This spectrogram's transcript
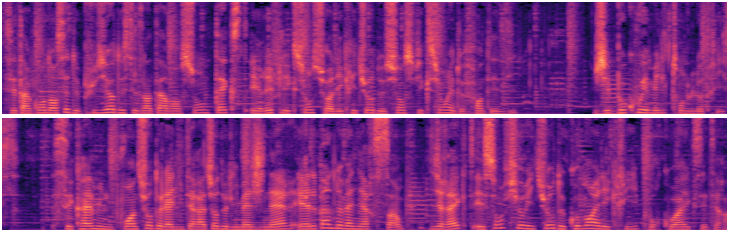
C'est un condensé de plusieurs de ses interventions, textes et réflexions sur l'écriture de science-fiction et de fantasy. J'ai beaucoup aimé le ton de l'autrice. C'est quand même une pointure de la littérature de l'imaginaire et elle parle de manière simple, directe et sans fioriture de comment elle écrit, pourquoi, etc.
